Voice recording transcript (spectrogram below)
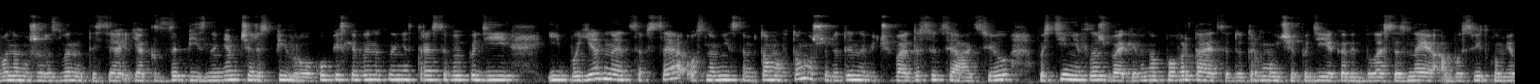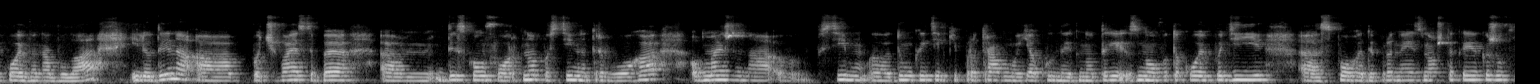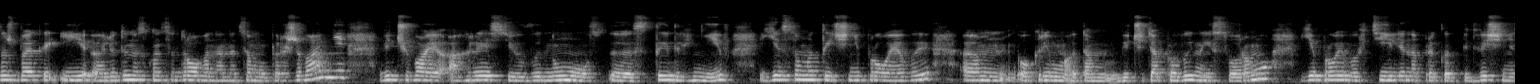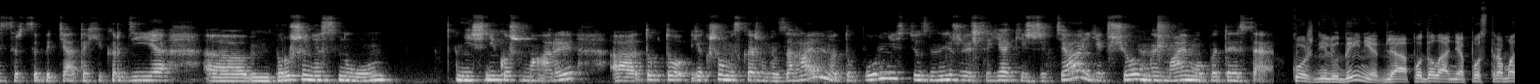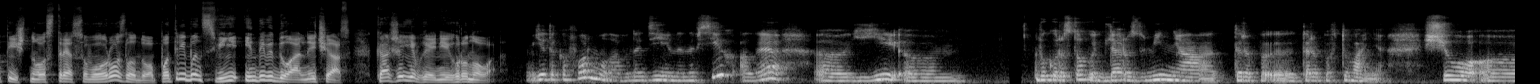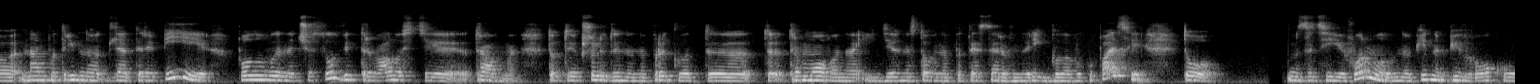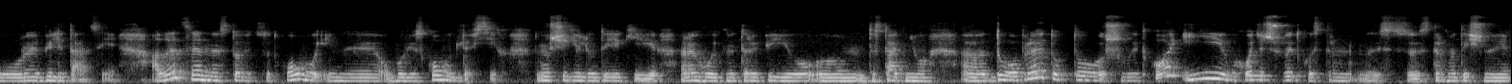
воно може розвинутися як з запізненням через півроку після виникнення стресової події, і поєднує це все. Основні симптоми в тому, що людина відчуває дисоціацію, постійні флешбеки. Вона повертається до травмуючої події, яка відбулася з нею, або свідком якої вона була, і людина а, почуває себе ем, дискомфортно, постійна тривога, обмежена е, всі е, думки тільки про травму, як уникнути знову такої події, е, спогади про неї знову ж таки, я кажу, флешбеки, і е, людина сконцентрована на цьому переживанні, відчуває агресію, вину, е, стид, гнів, є соматичні прояви, ем, окрім там відчуття провини і сорому, є прояви в тілі, наприклад, підвищення серцебиття, тахікардія, ем, порушення сну. Нічні кошмари, тобто, якщо ми скажемо загально, то повністю знижується якість життя, якщо ми маємо ПТСР. Кожній людині для подолання посттравматичного стресового розладу потрібен свій індивідуальний час, каже Євгеній Грунова. Є така формула, вона діє не на всіх, але е, її е, використовують для розуміння е, терапевтування, що е, нам потрібно для терапії половина часу від тривалості травми. Тобто, якщо людина, наприклад, е, травмована і діагностована ПТСР на рік була в окупації, то за цією формулою необхідно півроку реабілітації, але це не 100% і не обов'язково для всіх, тому що є люди, які реагують на терапію ем, достатньо е, добре, тобто швидко, і виходять швидко з травматичної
